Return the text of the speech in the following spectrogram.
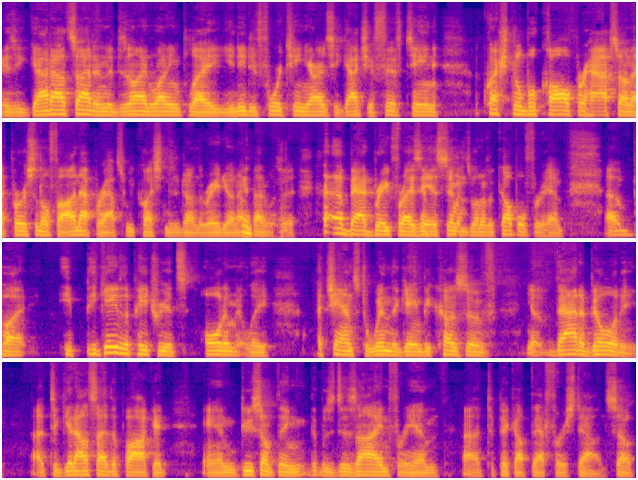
is he got outside in a design running play. You needed 14 yards. He got you 15. A questionable call, perhaps, on that personal foul. Not perhaps. We questioned it on the radio, and I thought it was a, a bad break for Isaiah Simmons, one of a couple for him. Uh, but he, he gave the Patriots ultimately a chance to win the game because of you know that ability uh, to get outside the pocket and do something that was designed for him uh, to pick up that first down. So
